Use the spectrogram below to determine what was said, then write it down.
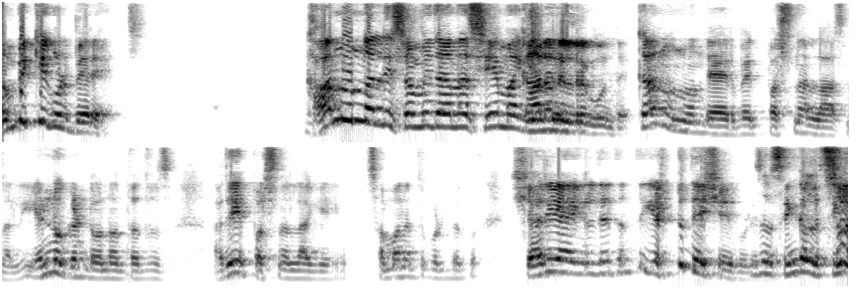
ನಂಬಿಕೆಗಳು ಬೇರೆ. ಕಾನೂನಲ್ಲಿ ಸಂವಿಧಾನ ಸೇಮ್ ಆಗಿ ಒಂದೇ ಕಾನೂನು ಒಂದೇ ಇರಬೇಕು ಪರ್ಸನಲ್ ಲಾಸ್ನಲ್ಲಿ. ಹೆಣ್ಣು ಗಂಡು ಅನ್ನೋಂಥದ್ದು ಅದೇ ಪರ್ಸನಲ್ ಆಗಿ ಸಮಾನತೆ ಕೊಡಬೇಕು. ಶರಿಯಾ ಇಲ್ಲದಂತ ಎಷ್ಟು ದೇಶಗಳು ಸಿಂಗಲ್ ಸೊ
